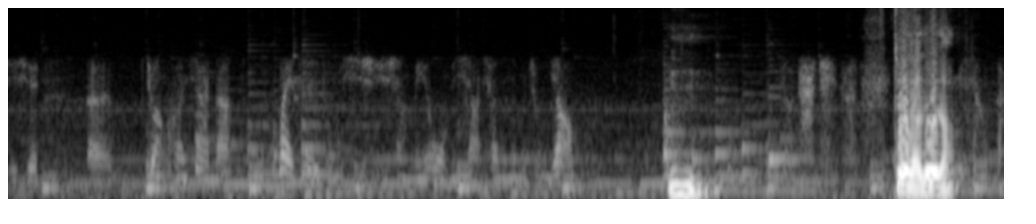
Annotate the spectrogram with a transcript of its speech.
这些。呃，状况下呢，外在的东西实际上没有我们想象的那么重要。嗯，表达这个，对的，对的，想法，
